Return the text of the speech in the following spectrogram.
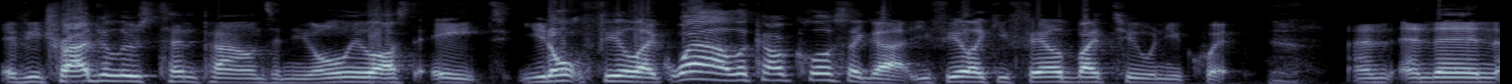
if you tried to lose 10 pounds and you only lost eight, you don't feel like, wow, look how close I got. You feel like you failed by two and you quit. Yeah. And, and then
